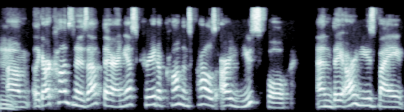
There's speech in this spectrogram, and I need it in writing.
mm. um, like our content is out there and yes creative commons crawls are useful and they are used by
